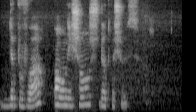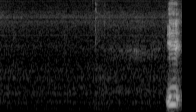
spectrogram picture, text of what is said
de pouvoir en échange d'autre chose. Et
